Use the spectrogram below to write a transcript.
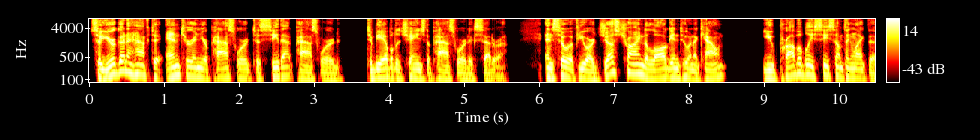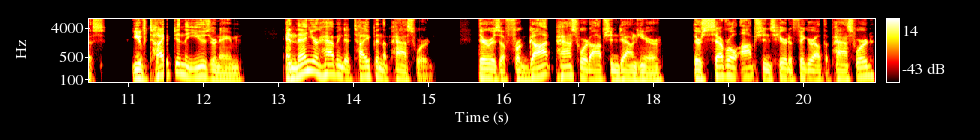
So you're gonna have to enter in your password to see that password, to be able to change the password, etc. And so if you are just trying to log into an account, you probably see something like this. You've typed in the username, and then you're having to type in the password. There is a forgot password option down here. There's several options here to figure out the password,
